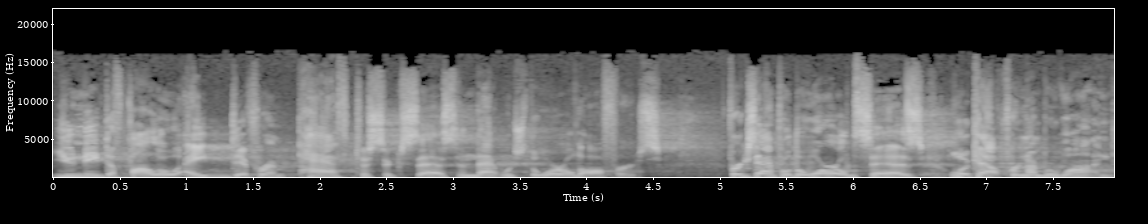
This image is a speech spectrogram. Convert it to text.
you need to follow a different path to success than that which the world offers. For example, the world says, look out for number one.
